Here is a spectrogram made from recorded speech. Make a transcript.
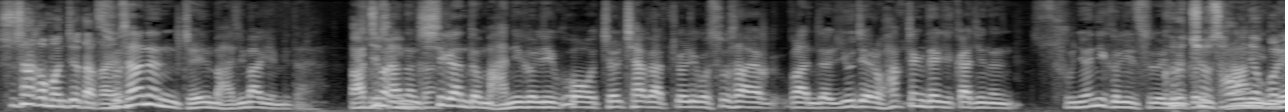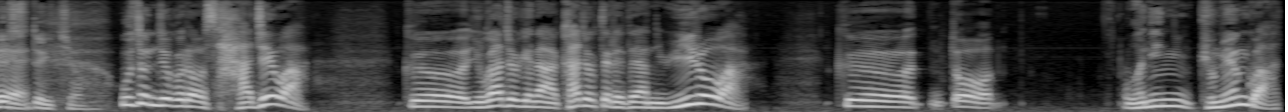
수사가 먼저다가요? 수사는 제일 마지막입니다. 마지막입니까? 수사는 시간도 많이 걸리고 절차가 걸리고 수사가 이제 유죄로 확정되기까지는 수년이 걸릴 수도 있는 그렇죠. 4, 5년 걸릴 수도 있죠. 우선적으로 사죄와 그 유가족이나 가족들에 대한 위로와 그 또 원인 규명과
